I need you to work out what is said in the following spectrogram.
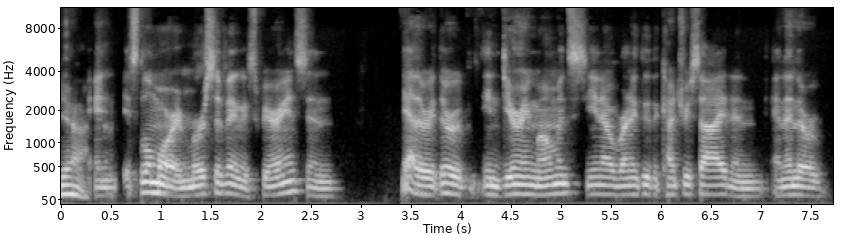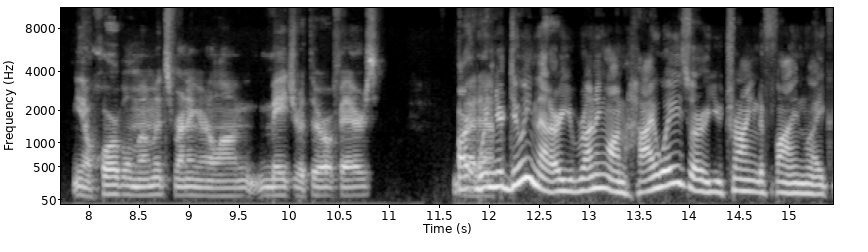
Yeah, and it's a little more immersive in experience, and yeah, there there are endearing moments, you know, running through the countryside, and and then there are you know horrible moments running along major thoroughfares. Are, but, when uh, you're doing that, are you running on highways or are you trying to find like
